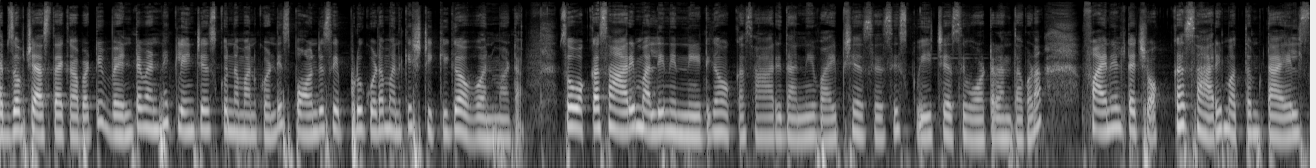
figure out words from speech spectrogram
అబ్జర్వ్ చేస్తాయి కాబట్టి వెంట వెంటనే క్లీన్ చేసుకున్నాం అనుకోండి స్పాంజెస్ ఎప్పుడు కూడా మనకి స్టిక్కీగా అవ్వు అనమాట సో ఒక్కసారి మళ్ళీ నేను నీట్గా ఒక్కసారి దాన్ని వైప్ చేసేసి స్క్వీజ్ చేసి వాటర్ అంతా కూడా ఫైనల్ టచ్ ఒక్కసారి మొత్తం టైల్స్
